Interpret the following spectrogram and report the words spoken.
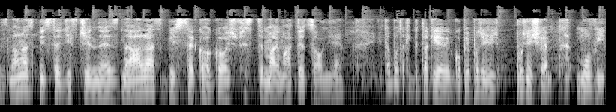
Znalazłbyś dziewczyny, znalazłbyś kogoś, wszyscy mają, a ty co, nie? I to było takie, takie głupie. Później, później się mówi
